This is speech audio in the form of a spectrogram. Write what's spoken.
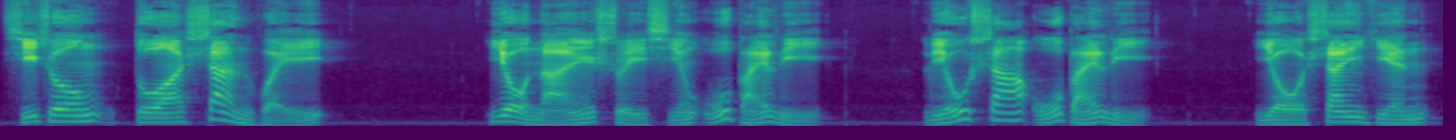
其中多善尾。又南水行五百里，流沙五百里，有山焉。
